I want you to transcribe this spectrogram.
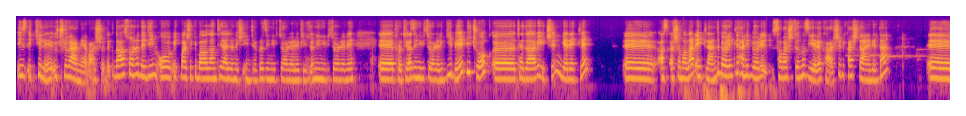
İz ikili, üçlü vermeye başladık. Daha sonra dediğim o ilk baştaki bağlantı yerlerine işte integraz inhibitörleri, füzyon inhibitörleri, e, proteaz inhibitörleri gibi birçok e, tedavi için gerekli e, aşamalar eklendi. Böylelikle hani böyle savaştığımız yere karşı birkaç tane birden e,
